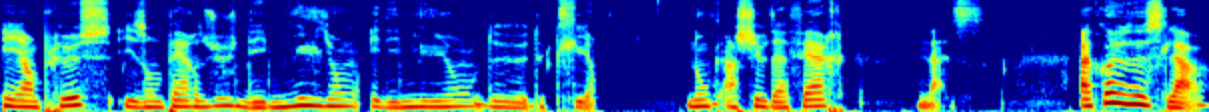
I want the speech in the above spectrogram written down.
et en plus, ils ont perdu des millions et des millions de, clients. Donc un chiffre d'affaires naze. À cause de cela,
